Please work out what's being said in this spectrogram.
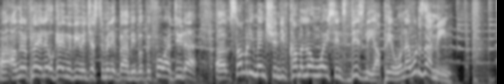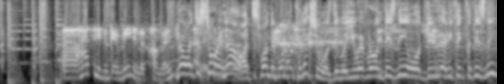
Uh, I'm going to play a little game with you in just a minute, Bambi. But before I do that, uh, somebody mentioned you've come a long way since Disney up here. Now, what does that mean? Uh, I haven't even been reading the comments. No, I just saw it now. I just wondered what that connection was. Did, were you ever on Disney or do anything for Disney?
